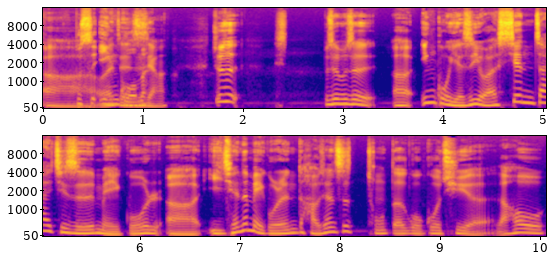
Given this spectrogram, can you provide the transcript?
啊，不是英国吗就是不是不是呃，英国也是有啊。现在其实美国呃，以前的美国人好像是从德国过去的，然后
